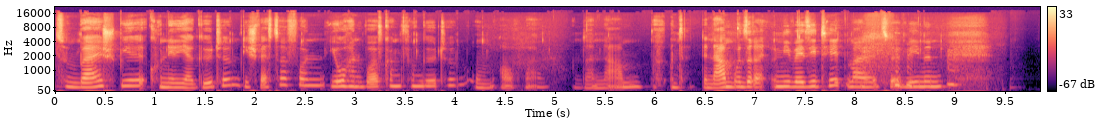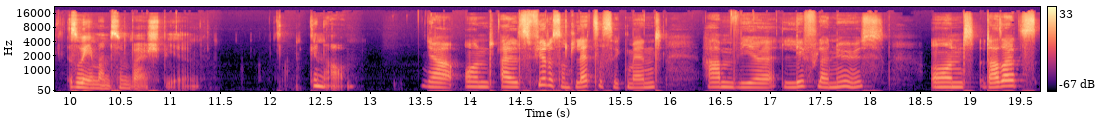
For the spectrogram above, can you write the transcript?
Zum Beispiel Cornelia Goethe, die Schwester von Johann Wolfgang von Goethe, um auch mal unseren Namen, den Namen unserer Universität mal zu erwähnen. so jemand zum Beispiel. Genau. Ja, und als viertes und letztes Segment haben wir Les Flaneuses. Und da soll es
